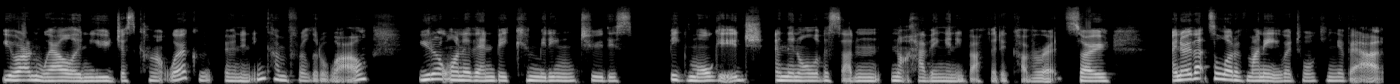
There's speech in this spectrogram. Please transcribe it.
you're unwell and you just can't work, earn an income for a little while. You don't want to then be committing to this big mortgage and then all of a sudden not having any buffer to cover it. So I know that's a lot of money we're talking about,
